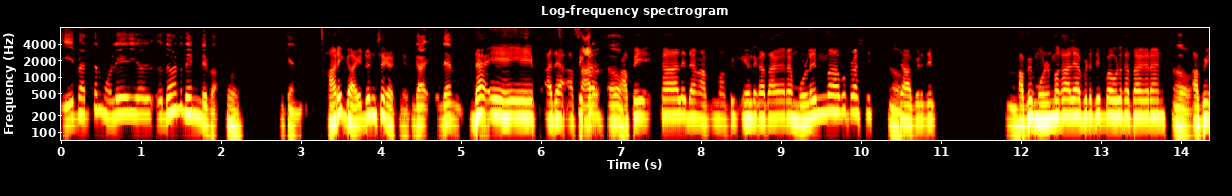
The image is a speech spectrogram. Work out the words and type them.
ඒ පැත්තට මොලේ යොදවන්න දෙන්න එපා. ඒ කියන්නේ හරි ගයිඩන්ස එකක් නෙ ගයි- දැන් ද ඒ අද අපි. අපේ කාලෙ දැන් අප- එල කතා කර මුලින්ම අප ප්‍රශ්න. අපිට. අපි මුල්ම කාලය අපිට තිබ බවුල කතා කරන්න. අපි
